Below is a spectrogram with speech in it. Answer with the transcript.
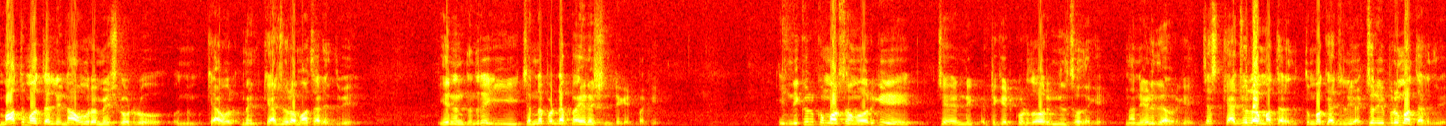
ಮಾತು ಮಾತಲ್ಲಿ ನಾವು ರಮೇಶ್ ಗೌಡರು ಒಂದು ಕ್ಯಾವಲ್ ಮೀನ್ ಕ್ಯಾಜುವಲ್ ಮಾತಾಡಿದ್ವಿ. ಏನಂತಂದರೆ, ಈ ಚನ್ನಪಟ್ಟಣ ಬೈ ಟಿಕೆಟ್ ಬಗ್ಗೆ. ಈ ನಿಖಿಲ್ ಕುಮಾರಸ್ವಾಮಿ ಅವ್ರಿಗೆ ಚೆ ಟಿಕೆಟ್ ಕೊಡೋದು ಅವ್ರಿಗೆ ನಿಲ್ಲಿಸೋದಕ್ಕೆ ನಾನು ಹೇಳಿದೆ ಅವರಿಗೆ ಜಸ್ಟ್ ಕ್ಯಾಜುವಲಾಗಿ ಮಾತಾಡಿದ್ವಿ, ತುಂಬ ಕ್ಯಾಜುಲಿ ಆ್ಯಕ್ಚುಲಿ ಇಬ್ಬರು ಮಾತಾಡಿದ್ವಿ.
